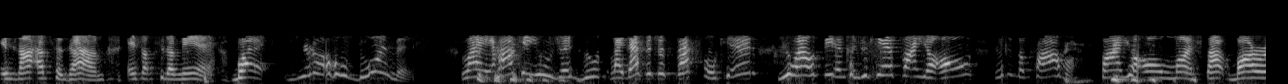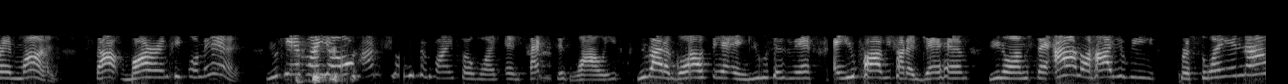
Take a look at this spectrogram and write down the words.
it's not up to them. It's up to the man. But you know who's doing this. Like, how can you just do like that's disrespectful, kid? You out there because you can't find your own. This is the problem. Find your own money. Stop borrowing money. Stop borrowing people man. You can't find your own. I'm sure you can find someone in Texas, Wally. You gotta go out there and use his man, and you probably try to get him. You know what I'm saying? I don't know how you be persuading them,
